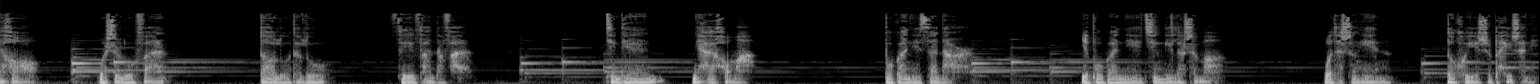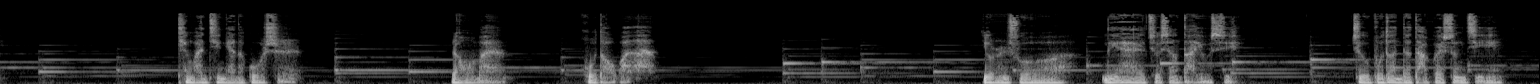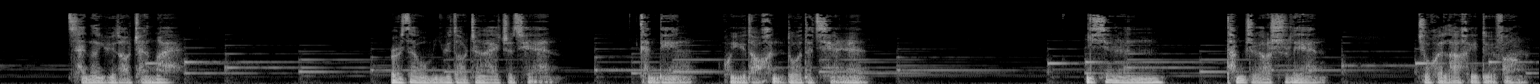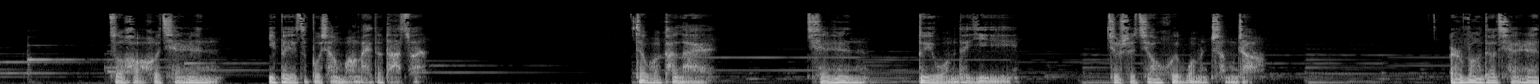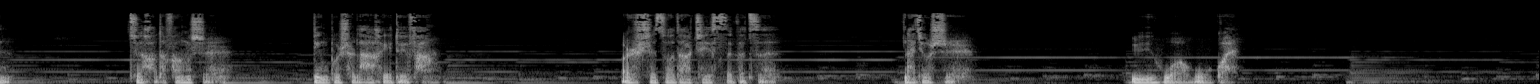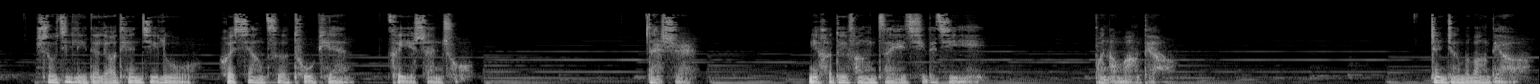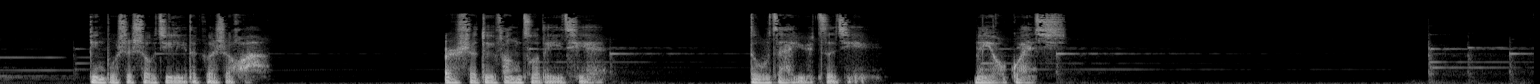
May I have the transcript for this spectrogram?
你好，我是陆凡，道路的路，非凡的凡。今天你还好吗？不管你在哪儿，也不管你经历了什么，我的声音都会一直陪着你。听完今天的故事，让我们互道晚安。有人说，恋爱就像打游戏。只有不断的打怪升级，才能遇到真爱。而在我们遇到真爱之前，肯定会遇到很多的前任。一些人，他们只要失恋，就会拉黑对方，做好和前任一辈子不相往来的打算。在我看来，前任对我们的意义。就是教会我们成长，而忘掉前任，最好的方式，并不是拉黑对方，而是做到这四个字，那就是与我无关。手机里的聊天记录和相册图片可以删除，但是你和对方在一起的记忆。不能忘掉。真正的忘掉，并不是手机里的格式化，而是对方做的一切都在与自己没有关系。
